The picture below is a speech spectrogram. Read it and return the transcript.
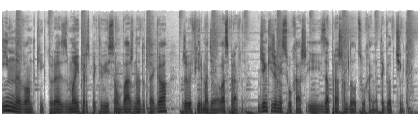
inne wątki, które z mojej perspektywy są ważne do tego, żeby firma działała sprawnie. Dzięki, że mnie słuchasz i zapraszam do odsłuchania tego odcinka.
